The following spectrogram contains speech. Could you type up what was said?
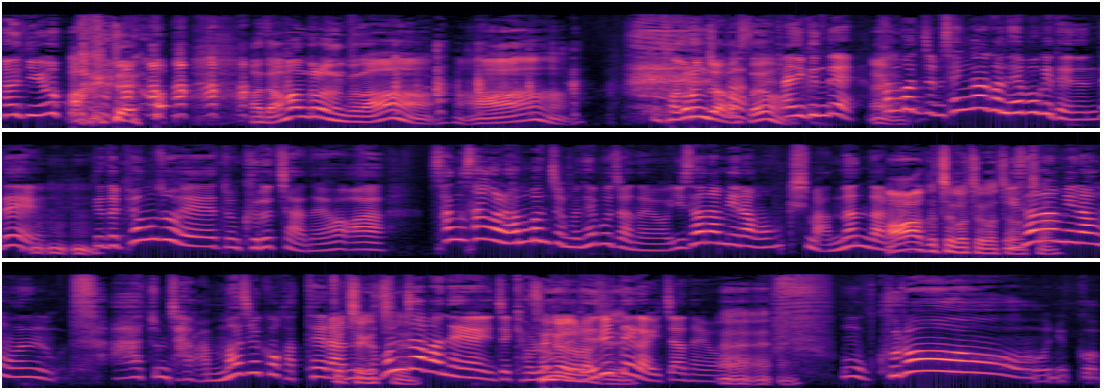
아니요. 아 그래요? 아 나만 그러는구나. 아. 다 그런 줄 알았어요. 아니 근데 네. 한 번쯤 생각은 해보게 되는데 음, 음, 음. 근데 평소에 좀 그렇지 않아요? 아 상상을 한 번쯤은 해보잖아요. 이 사람이랑 혹시 만난다면 아, 그쵸, 그쵸, 그쵸. 이. 사람이랑은 아 좀 잘 안 맞을 것 같아라는 그치, 그치. 혼자만의 이제 결론을 내릴 하지. 때가 있잖아요. 예, 예, 예. 뭐 그러니까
